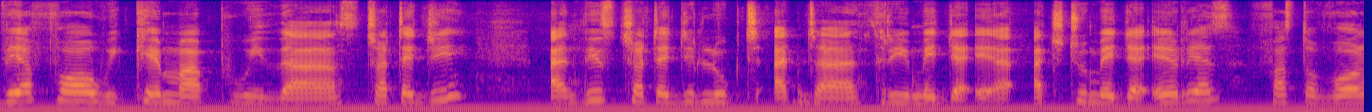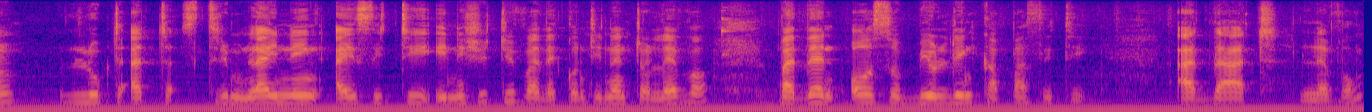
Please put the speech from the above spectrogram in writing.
therefore we came up with a strategy and this strategy looked at uh, three major uh, at two major areas. First of all looked at streamlining ict initiative at the continental level but then also building capacity at that level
